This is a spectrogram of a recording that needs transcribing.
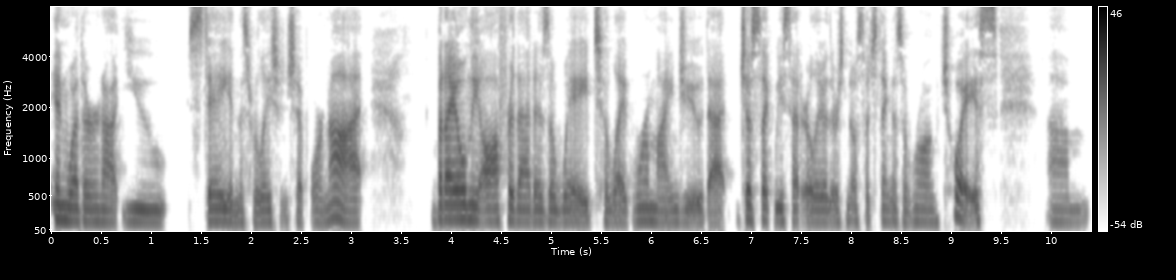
in whether or not you stay in this relationship or not. But I only offer that as a way to like remind you that just like we said earlier, there's no such thing as a wrong choice. Um,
